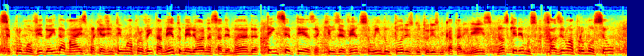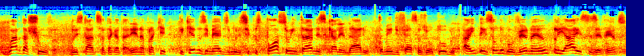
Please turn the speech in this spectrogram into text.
ser promovido ainda mais, para que a gente tenha um aproveitamento melhor nessa demanda. Tenho certeza que os eventos são indutores do turismo catarinense. Nós queremos fazer uma promoção guarda-chuva do estado de Santa Catarina para que pequenos e médios municípios possam entrar nesse calendário também de festas de outubro. A intenção do governo é ampliar esses eventos.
